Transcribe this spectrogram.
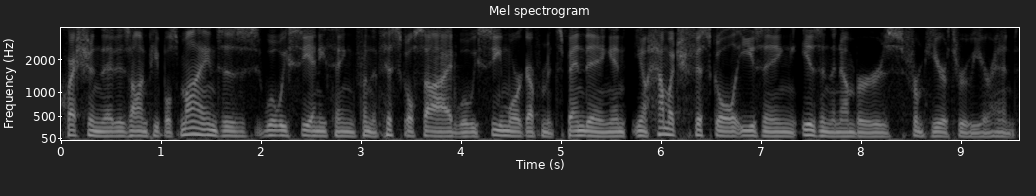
question that is on people's minds is will we see anything from the fiscal side will we see more government spending and you know how much fiscal easing is in the numbers from here through year end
